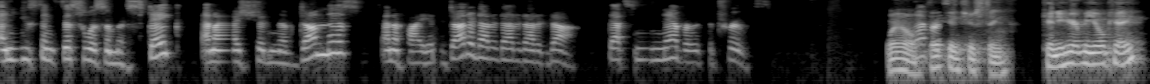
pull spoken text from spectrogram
and you think this was a mistake and I shouldn't have done this, and if I had da da da da da da da da, that's never the truth. Wow, never. that's interesting. Can you hear me okay?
